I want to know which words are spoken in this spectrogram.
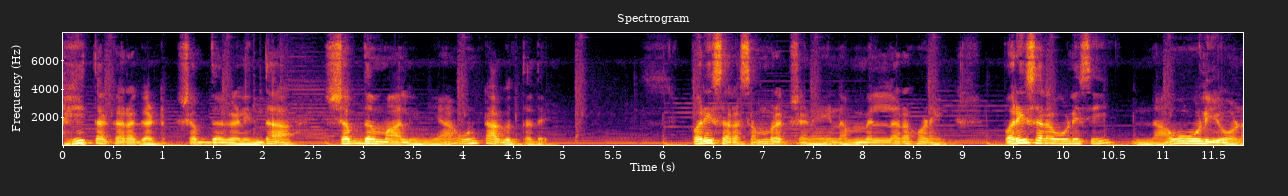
ಅಹಿತಕರ ಘಟ್ ಶಬ್ದಗಳಿಂದ ಶಬ್ದ ಮಾಲಿನ್ಯ ಉಂಟಾಗುತ್ತದೆ. ಪರಿಸರ ಸಂರಕ್ಷಣೆ ನಮ್ಮೆಲ್ಲರ ಹೊಣೆ. ಪರಿಸರ ಉಳಿಸಿ ನಾವು ಉಳಿಯೋಣ.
